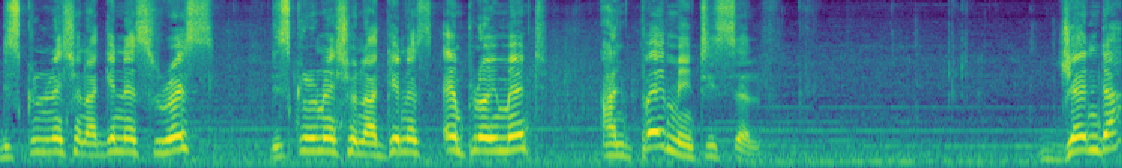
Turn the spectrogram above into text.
discrimination against race, discrimination against employment and payment itself. Gender,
